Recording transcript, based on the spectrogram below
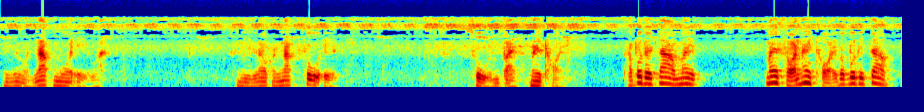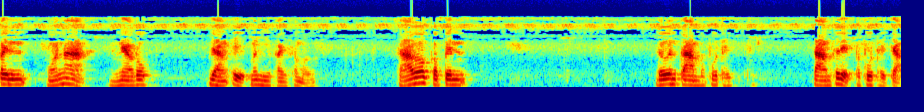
นี่เรียกว่านักมวยเอกว่ะ นี่เราก็นักสู้เองสู้ไปไม่ถอย พระพุทธเจ้าไม่ไม่สอนให้ถอย พระพุทธเจ้าเป็นหัวหน้าแนวรบอย่างเอกไม่มีใครเสมอ สาวกก็เป็นเดินตามพระพุทธตามเสด็จพระพุทธเจ้า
